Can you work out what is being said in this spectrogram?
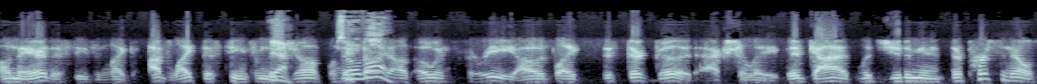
on the air this season. Like, I've liked this team from the Yeah, jump. When so they started I. out zero and three, I was like, they're good. Actually, they've got legitimate. Their personnel is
